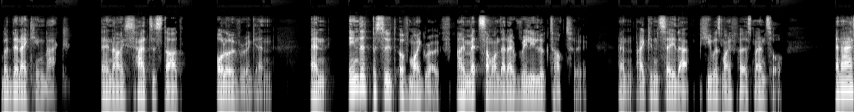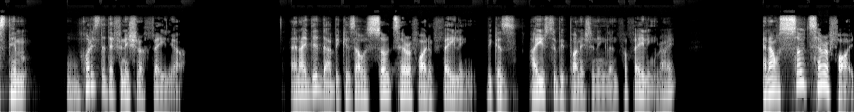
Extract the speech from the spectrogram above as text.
But then I came back and I had to start all over again. And in the pursuit of my growth, I met someone that I really looked up to. And I can say that he was my first mentor. And I asked him, What is the definition of failure? And I did that because I was so terrified of failing, because I used to be punished in England for failing, right? And I was so terrified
